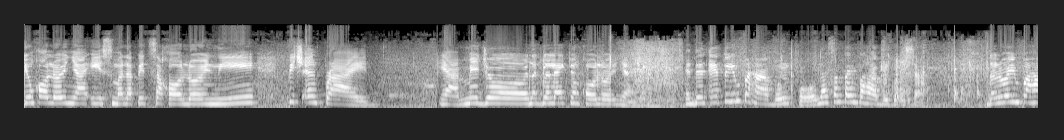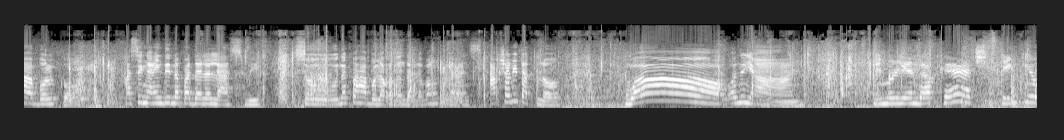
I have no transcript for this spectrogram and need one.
yung color niya is malapit sa color ni Peach and Pride. Yeah, medyo nagla-light yung color niya. And then, eto yung pahabol ko. Nasaan pa yung pahabol ko isa? Dalawa yung pahabol ko. Kasi nga, hindi napadala last week. So, nagpahabol ako ng dalawang plants. Actually, tatlo. Wow! Ano yan? May merienda catch. Thank you.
